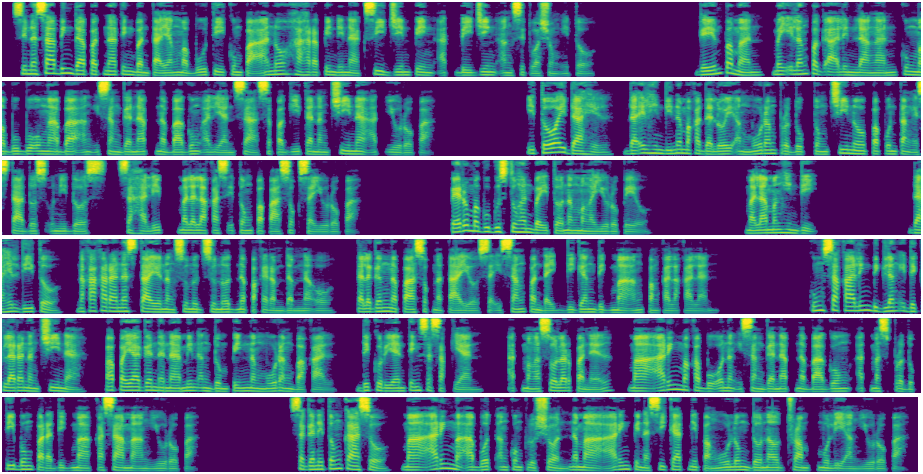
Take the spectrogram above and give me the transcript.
Sinasabing dapat nating bantayang mabuti kung paano haharapin ni Xi Jinping at Beijing ang sitwasyong ito. Gayunpaman, may ilang pag-aalinlangan kung mabubuo nga ba ang isang ganap na bagong alyansa sa pagitan ng China at Europa. Ito ay dahil, dahil hindi na makadaloy ang murang produktong Chino papuntang Estados Unidos, sa halip malalakas itong papasok sa Europa. Pero magugustuhan ba ito ng mga Europeo? Malamang hindi. Dahil dito, nakakaranas tayo ng sunod-sunod na pakiramdam na o, talagang napasok na tayo sa isang pandaigdigang digmaang pangkalakalan. Kung sakaling biglang ideklara ng China, papayagan na namin ang dumping ng murang bakal, dekuryenteng sasakyan, at mga solar panel, maaaring makabuo ng isang ganap na bagong at mas produktibong paradigma kasama ang Europa. Sa ganitong kaso, maaaring maabot ang konklusyon na maaaring pinasikat ni Pangulong Donald Trump muli ang Europa.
